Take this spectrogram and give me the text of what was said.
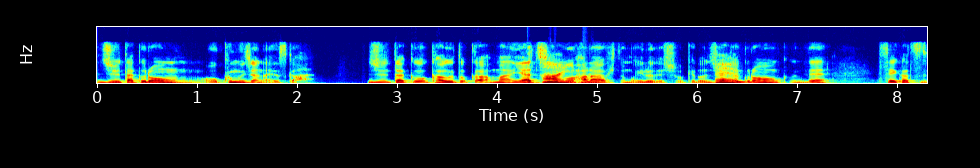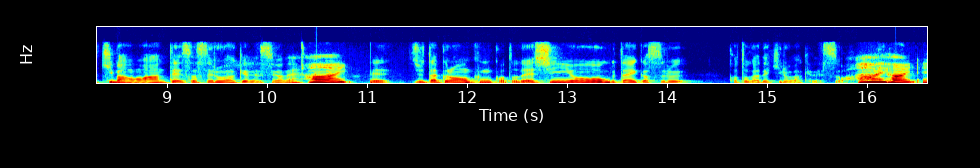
住宅ローンを組むじゃないですか住宅を買うとかまあ家賃を払う人もいるでしょうけど、はい、住宅ローンを組んで生活基盤を安定させるわけですよね。はい、で住宅ローンを組むことで信用を具体化することができるわけですわ。はいはい。え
